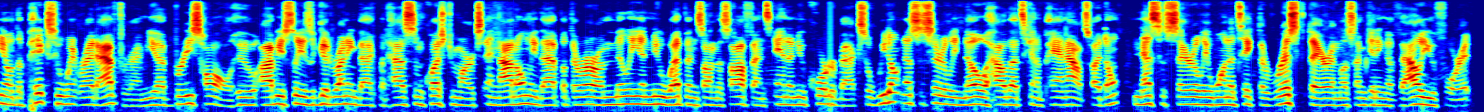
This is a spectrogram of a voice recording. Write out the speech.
you know, the picks who went right after him, you have Breece Hall, who obviously is a good running back, but has some question marks. And not only that, but there are a million new weapons on this offense and a new quarterback. So we don't necessarily know how that's going to pan out. So I don't necessarily want to take the risk there unless I'm getting a value for it.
